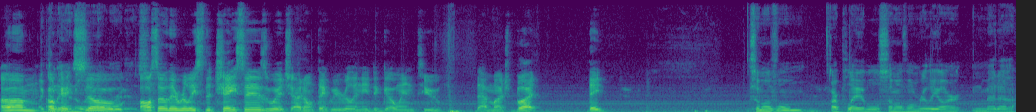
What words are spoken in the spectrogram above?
Um, Like, okay, even know what so number it is. also they released the chases, which I don't think we really need to go into that much, but they Some of them are playable, some of them really aren't in meta.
